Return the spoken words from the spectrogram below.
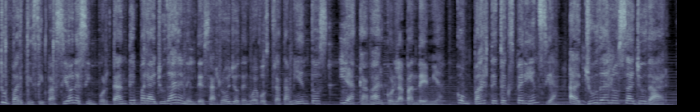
Tu participación es importante para ayudar en el desarrollo de nuevos tratamientos y acabar con la pandemia. Comparte tu experiencia. Ayúdanos a ayudar.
